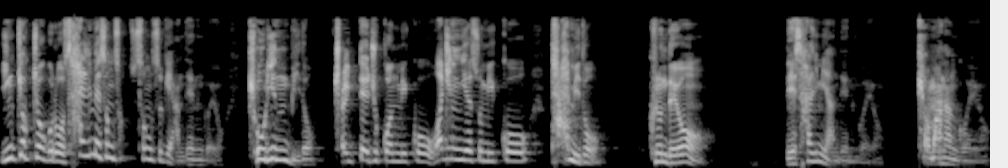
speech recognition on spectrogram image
인격적으로 삶의 성숙, 성숙이 안 되는 거예요. 교리는 믿어. 절대 주권 믿고, 오직 예수 믿고, 다 믿어. 그런데요, 내 삶이 안 되는 거예요. 교만한 거예요.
